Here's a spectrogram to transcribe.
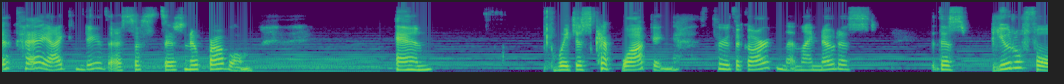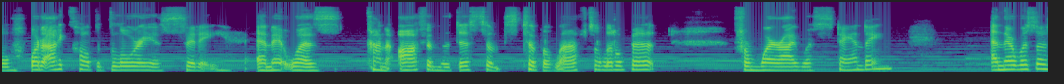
okay, I can do this. There's no problem. And we just kept walking through the garden, and I noticed this beautiful, what I call the glorious city. And it was kind of off in the distance to the left a little bit from where I was standing. And there was a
